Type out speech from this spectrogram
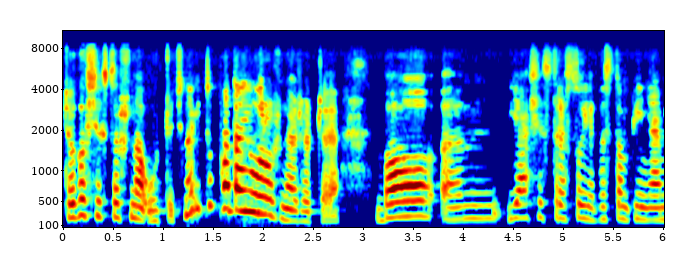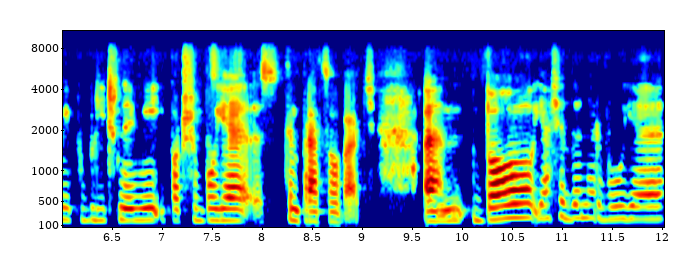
Czego się chcesz nauczyć? No i tu padają różne rzeczy, bo um, ja się stresuję wystąpieniami publicznymi i potrzebuję z tym pracować, um, bo ja się denerwuję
